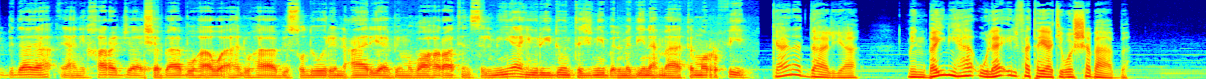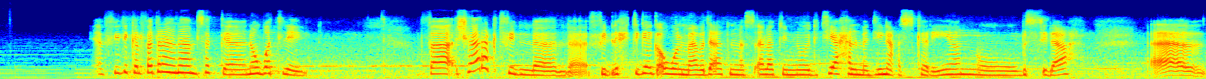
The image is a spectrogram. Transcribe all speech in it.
في البداية يعني خرج شبابها وأهلها بصدور عارية بمظاهرات سلمية يريدون تجنيب المدينة ما تمر فيه. كانت داليا من بين هؤلاء الفتيات والشباب. في ذيك الفترة أنا أمسك نوبة ليل فشاركت في ال- في الاحتجاج أول ما بدأت مسألة إنه اجتياح المدينة عسكريا وبالسلاح. آه،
